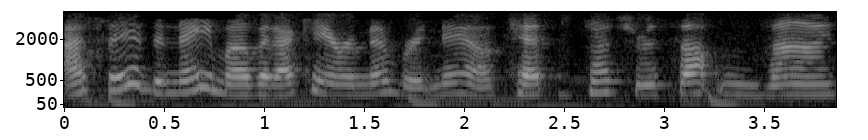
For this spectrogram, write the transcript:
I said the name of it. I can't remember it now. Tet- Tetra something Zine.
